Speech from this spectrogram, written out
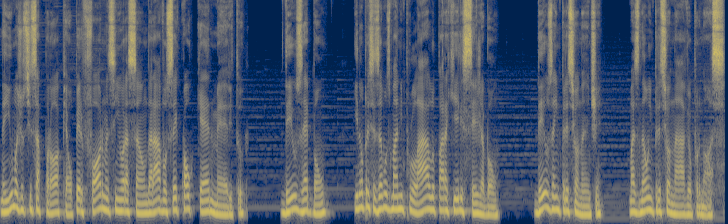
Nenhuma justiça própria ou performance em oração dará a você qualquer mérito. Deus é bom e não precisamos manipulá-lo para que ele seja bom. Deus é impressionante, mas não impressionável por nós.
